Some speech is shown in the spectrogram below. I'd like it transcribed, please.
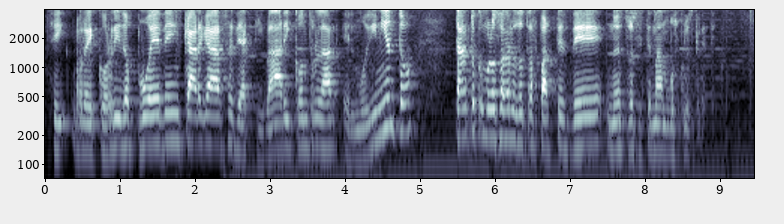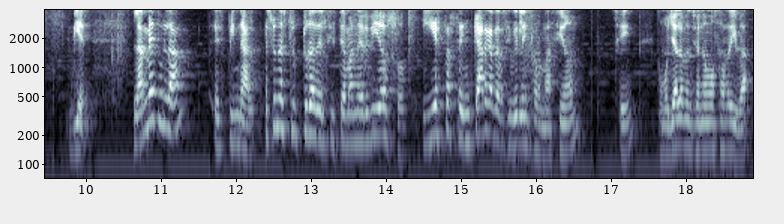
¿sí? recorrido puede encargarse de activar y controlar el movimiento, tanto como los órganos de otras partes de nuestro sistema musculoesquelético. Bien, la médula espinal es una estructura del sistema nervioso y esta se encarga de recibir la información, ¿sí? Como ya lo mencionamos arriba,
